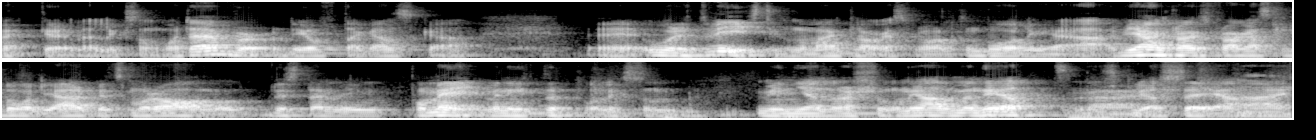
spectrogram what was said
böcker eller liksom whatever. Det är ofta ganska eh, orättvist. Liksom, de anklagas för liksom dåliga, vi anklagas för ganska dålig arbetsmoral och det stämmer in på mig men inte på liksom, min generation i allmänhet Nej. skulle jag säga. Nej.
